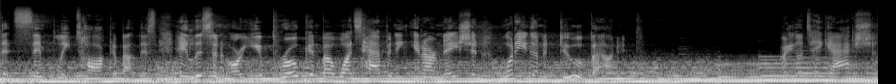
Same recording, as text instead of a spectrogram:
that simply talk about this. Hey, listen, are you broken by what's happening in our nation? What are you going to do about it? Are you going to take action?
